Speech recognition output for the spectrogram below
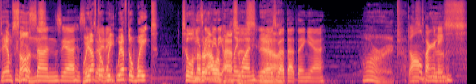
damn Maybe his sons. sons, yeah. His sons we have son's to we, we have to wait till He's another gonna hour be the passes. only one who yeah. knows about that thing, yeah. All right. Doll let's burning. this.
